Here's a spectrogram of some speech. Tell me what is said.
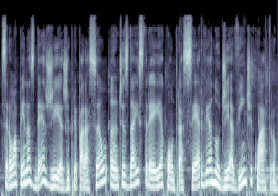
Serão apenas 10 dias de preparação antes da estreia contra a Sérvia no dia 24.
